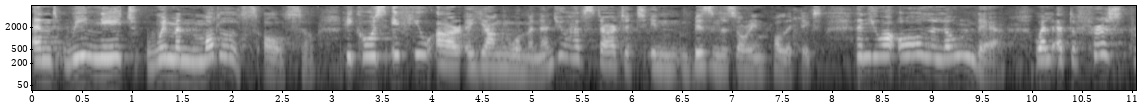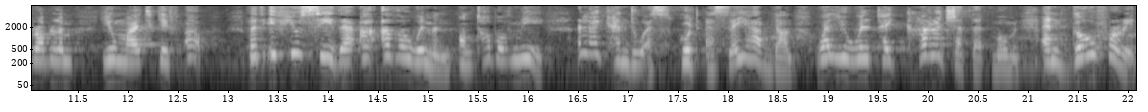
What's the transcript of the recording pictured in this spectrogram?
And we need women models also. Because if you are a young woman and you have started in business or in politics and you are all alone there, well, at the first problem, you might give up. But if you see there are other women on top of me, and I can do as good as they have done, well, you will take courage at that moment and go for it.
